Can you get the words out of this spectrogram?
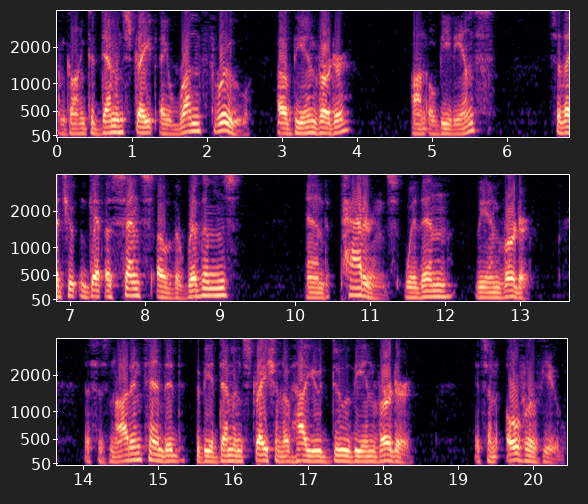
I'm going to demonstrate a run-through of the inverter on obedience so that you can get a sense of the rhythms and patterns within the inverter. This is not intended to be a demonstration of how you do the inverter. It's an overview.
